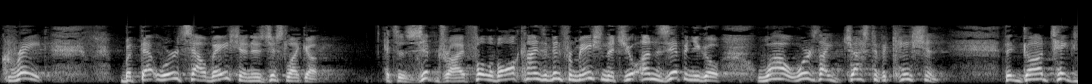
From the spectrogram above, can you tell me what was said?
Great. But that word salvation is just like a it's a zip drive full of all kinds of information that you unzip and you go, wow, where's thy justification? That God takes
